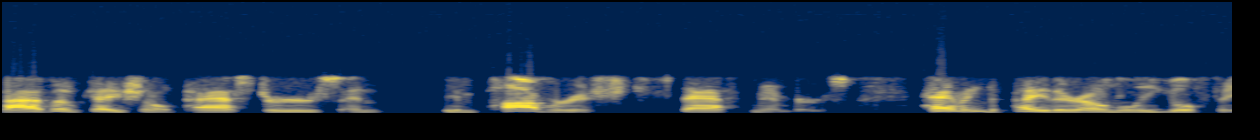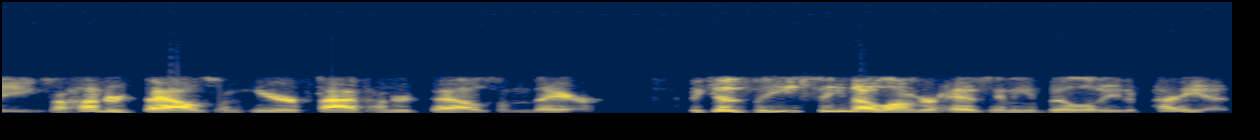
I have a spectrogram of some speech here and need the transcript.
bivocational pastors and impoverished staff members having to pay their own legal fees, a hundred thousand here, five hundred thousand there, because the EC no longer has any ability to pay it,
